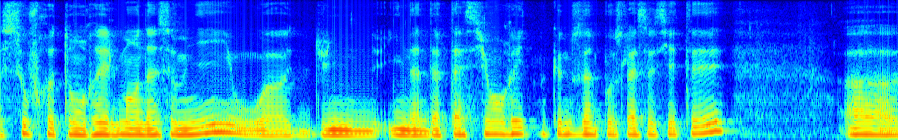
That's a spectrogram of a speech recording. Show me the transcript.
Souffre-t-on réellement d'insomnie ou d'une inadaptation au rythme que nous impose la société? Euh,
